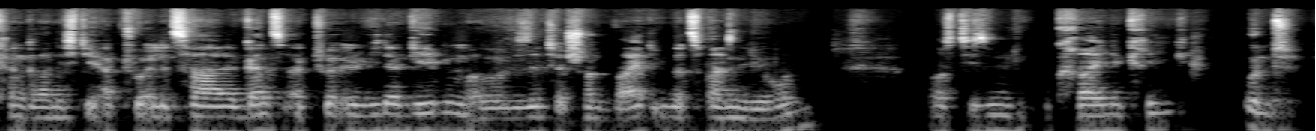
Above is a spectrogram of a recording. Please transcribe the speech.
kann gar nicht die aktuelle Zahl ganz aktuell wiedergeben, aber wir sind ja schon weit über zwei Millionen aus diesem Ukraine-Krieg. Und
